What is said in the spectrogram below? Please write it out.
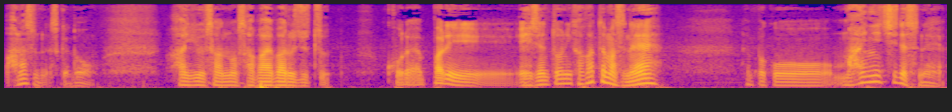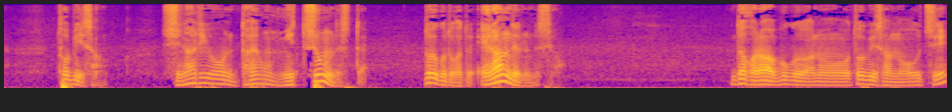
話すんですけど、俳優さんのサバイバル術。これやっぱりエージェントにかかってますね。やっぱこう毎日ですねトビーさんシナリオ台本3つ読むんですって。どういうことかって選んでるんですよ。だから僕あのトビーさんのお家っ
